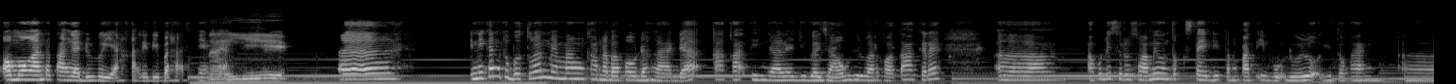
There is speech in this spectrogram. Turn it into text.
omongan tetangga dulu ya kali dibahasnya ya. baik. Ya. uh, ini kan kebetulan memang karena bapak udah nggak ada kakak tinggalnya juga jauh di luar kota akhirnya uh, aku disuruh suami untuk stay di tempat ibu dulu gitu kan. Uh,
